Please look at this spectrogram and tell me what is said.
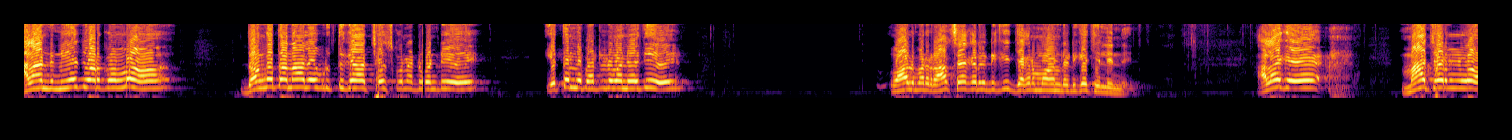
అలాంటి నియోజకవర్గంలో దొంగతనాలే వృత్తిగా చేసుకున్నటువంటి ఇతన్ని పెట్టడం అనేది వాళ్ళు మరి రాజశేఖర రెడ్డికి జగన్మోహన్ రెడ్డికే చెల్లింది. అలాగే మాచర్లలో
